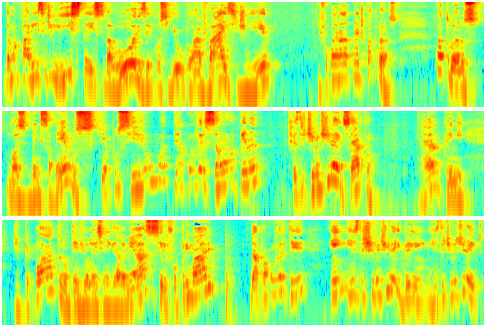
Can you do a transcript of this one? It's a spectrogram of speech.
dar uma aparência de lista a esses valores, ele conseguiu lavar esse dinheiro e foi condenado a pena de quatro anos. Quatro anos, nós bem sabemos que é possível ter a conversão a uma pena restritiva de direito, certo? É um crime de peculato, não tem violência nem grave ameaça. Se ele for primário, dá para converter em restritiva de direito, em restritiva de direito.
